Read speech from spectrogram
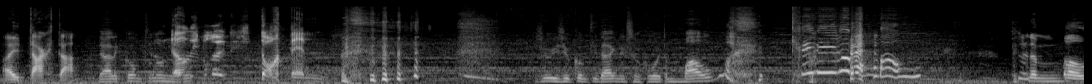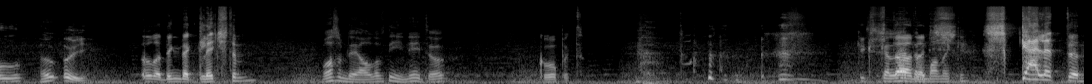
Hij dacht dat. Dadelijk komt er nog een... die brug die storten? Sowieso komt hij dadelijk nog zo'n grote bal. Creëer een bal! Een bal. Oh, Oei. Oh, dat ding dat glitcht hem. was hem die al of niet? Nee toch? Ik hoop het. Kijk, ze Skeleton daar, manneke. Skeleton!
